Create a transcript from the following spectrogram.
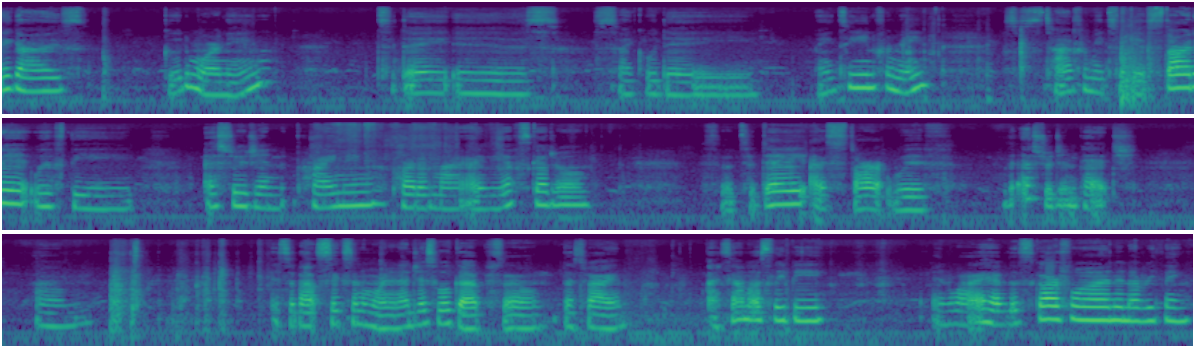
Hey guys, good morning. Today is cycle day 19 for me. It's time for me to get started with the estrogen priming part of my IVF schedule. So today I start with the estrogen patch. Um, it's about 6 in the morning. I just woke up, so that's why I sound all sleepy and why I have the scarf on and everything.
